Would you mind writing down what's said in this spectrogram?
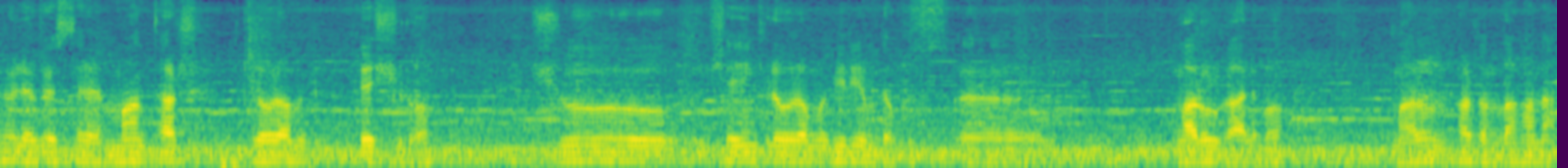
Şöyle gösterelim. Mantar kilogramı 5 euro. Şu şeyin kilogramı 1.29. Ee, marul galiba. Marul pardon lahana.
